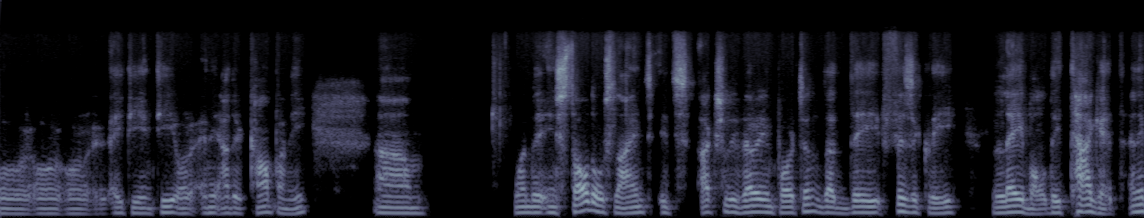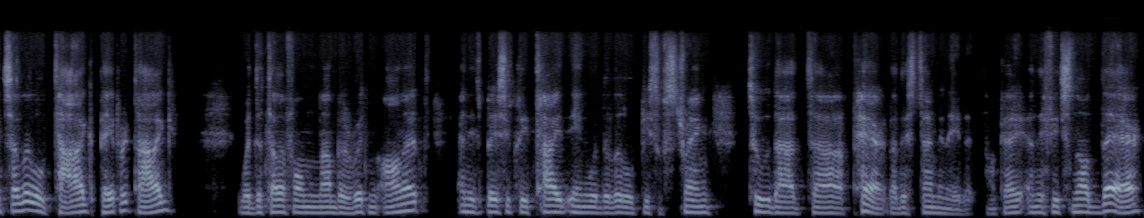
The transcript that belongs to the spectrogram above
or or, or AT&T or any other company. Um, when they install those lines, it's actually very important that they physically label, they tag it, and it's a little tag, paper tag, with the telephone number written on it and it's basically tied in with a little piece of string to that uh, pair that is terminated, okay? And if it's not there,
